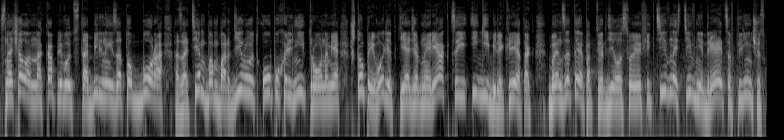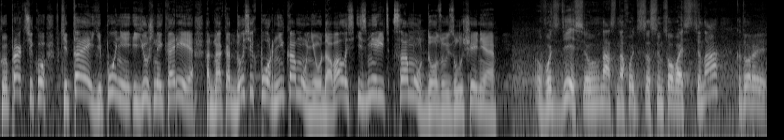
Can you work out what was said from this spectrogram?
сначала накапливают стабильный изотоп бора, а затем бомбардируют опухоль нейтронами, что приводит к ядерной реакции и гибели клеток. БНЗТ подтвердила свою эффективность и внедряется в клиническую практику в Китае, Японии и Южной Корее. Однако до сих сих пор никому не удавалось измерить саму дозу излучения. Вот здесь у нас находится свинцовая стена, которая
